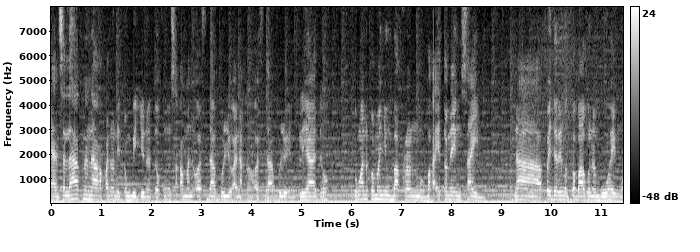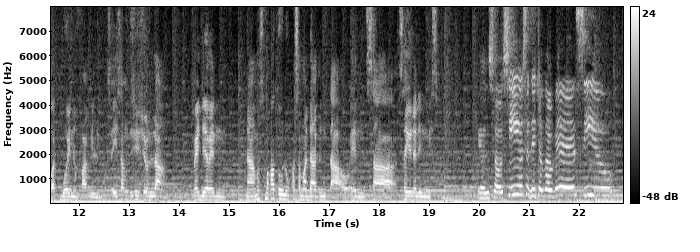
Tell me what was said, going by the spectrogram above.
And sa lahat ng nakakapanood nitong video na to, kung isa ka man OFW, anak ng OFW, empleyado, kung ano pa man yung background mo, baka ito na yung sign na pwede rin magpabago ng buhay mo at buhay ng family mo. Sa isang desisyon lang, pwede rin na mas makatulong ka sa madaming tao and sa sa'yo na din mismo. Yun. So, see you sa Digital Biz! See you!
